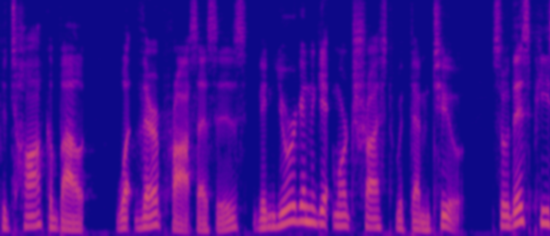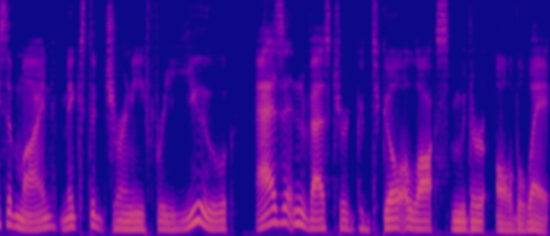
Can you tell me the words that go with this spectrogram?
to talk about what their process is, then you're going to get more trust with them too. So, this peace of mind makes the journey for you as an investor to go a lot smoother all the way.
